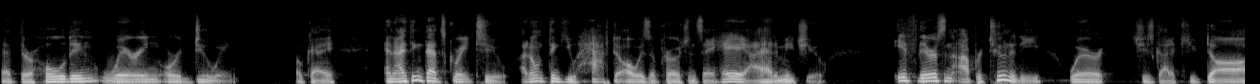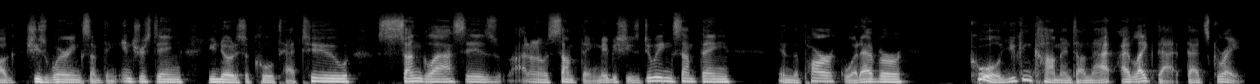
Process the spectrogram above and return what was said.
that they're holding, wearing, or doing. Okay. And I think that's great too. I don't think you have to always approach and say, Hey, I had to meet you if there's an opportunity where she's got a cute dog, she's wearing something interesting, you notice a cool tattoo, sunglasses, I don't know, something. Maybe she's doing something in the park, whatever. Cool, you can comment on that. I like that. That's great.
